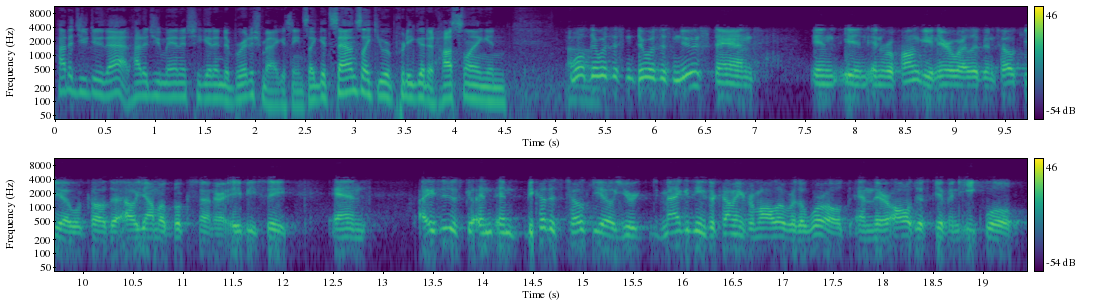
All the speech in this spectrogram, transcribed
how did you do that? How did you manage to get into British magazines? Like it sounds like you were pretty good at hustling and Well, there was this there was this newsstand in in in Roppongi near where I lived in Tokyo called the Aoyama Book Center (ABC), and I used to just go and, and because it's Tokyo, your magazines are coming from all over the world, and they're all just given equal,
